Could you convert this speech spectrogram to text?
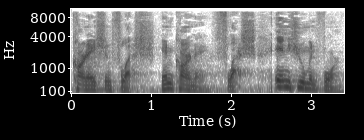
Carnation, flesh. Incarnate, flesh. In human form.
